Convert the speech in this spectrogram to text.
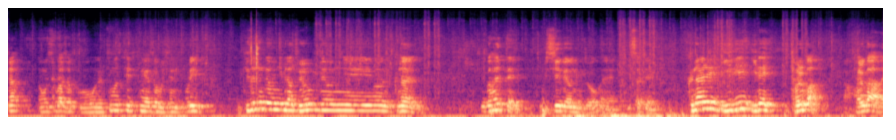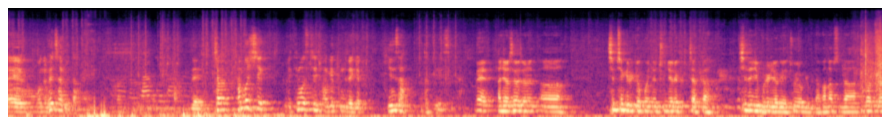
자, 너무 수고하셨고, 오늘 팀원 스테이지 통해서 오신 우리 기세준 배우님이랑 조영기 배우님은 그날 이거 할 때, 지혜 배우님도 예, 있었지. 그날 일이, 일의 결과, 결과의 오늘 회차입니다. 네. 자, 한 분씩 우리 팀원 스테이지 관객분들에게 인사 부탁드리겠습니다. 네, 안녕하세요. 저는 어, 침체기를 겪고 있는 중년의 극작가 시드니 브릴력의 조영규입니다. 반갑습니다. 감사합니다.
